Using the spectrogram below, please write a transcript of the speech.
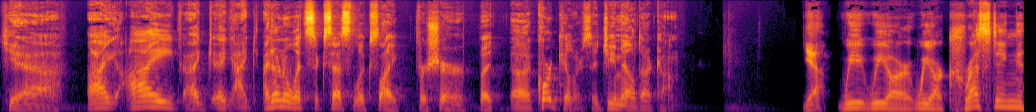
Yeah. I, I, I, I, I don't know what success looks like for sure, but uh, cordkillers at gmail.com. Yeah, we we are we are cresting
